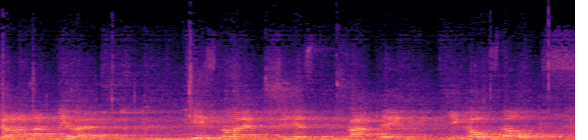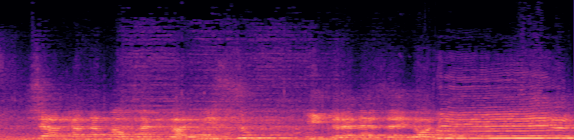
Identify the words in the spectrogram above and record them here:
Jonathan Miller. I z numerem 34 Nikoł Zołks. Siatka Tarnowczak w Mistrzów i trenerzy Godzin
